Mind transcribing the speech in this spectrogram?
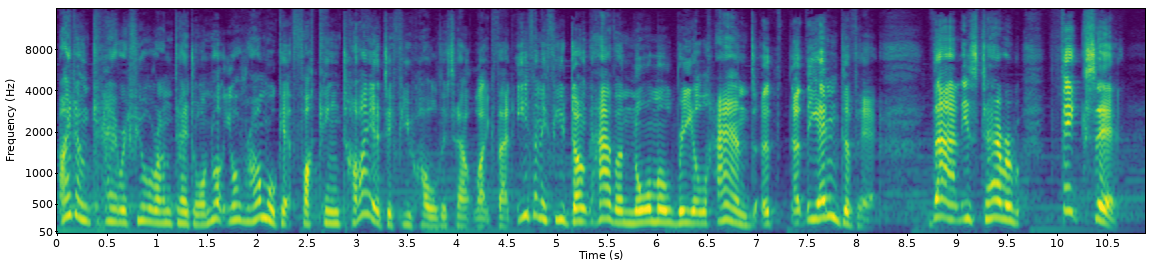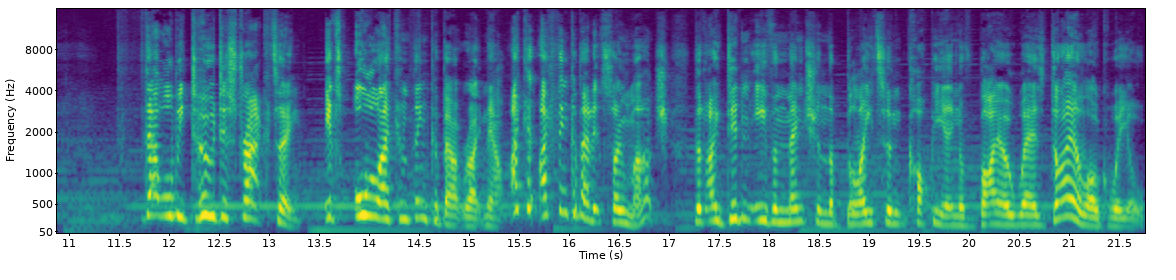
I don't care if you're undead or not, your arm will get fucking tired if you hold it out like that, even if you don't have a normal real hand at, at the end of it. That is terrible. Fix it! That will be too distracting. It's all I can think about right now. I, can, I think about it so much that I didn't even mention the blatant copying of BioWare's dialogue wheel.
